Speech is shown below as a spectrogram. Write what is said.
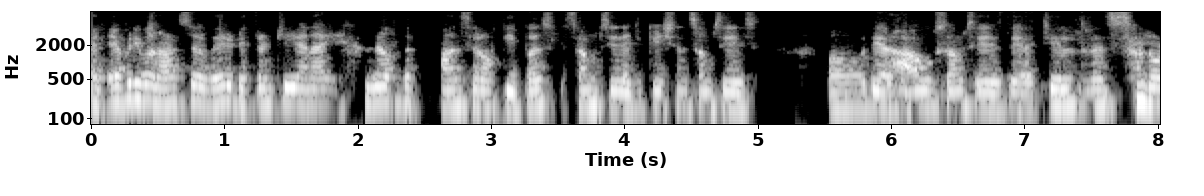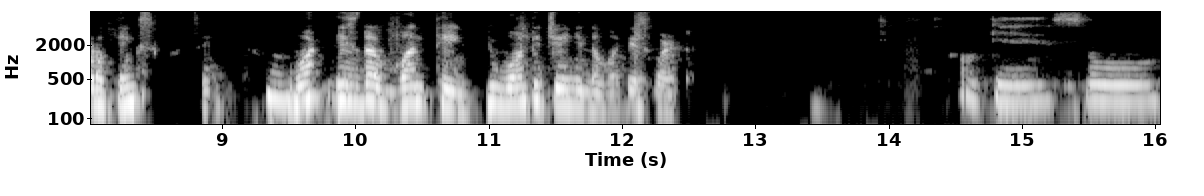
and everyone answer very differently and i love the answer of people some say education some says uh, their house some says their children a lot of things Say, Hmm. what is the one thing you want to change in the world this world Okay, so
